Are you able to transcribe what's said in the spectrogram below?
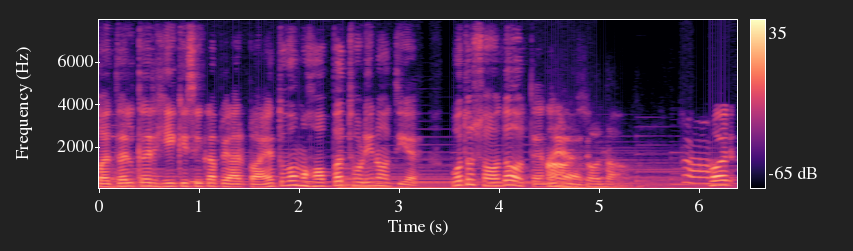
बदल कर ही किसी का प्यार पाए तो वो मोहब्बत थोड़ी ना होती है। वो तो सौदा होता है ना हाँ, यार। सौदा। हाँ, और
